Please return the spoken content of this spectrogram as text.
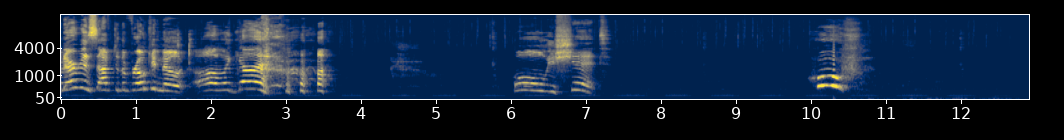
nervous after the broken note. Oh my god. Holy shit. Whew.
